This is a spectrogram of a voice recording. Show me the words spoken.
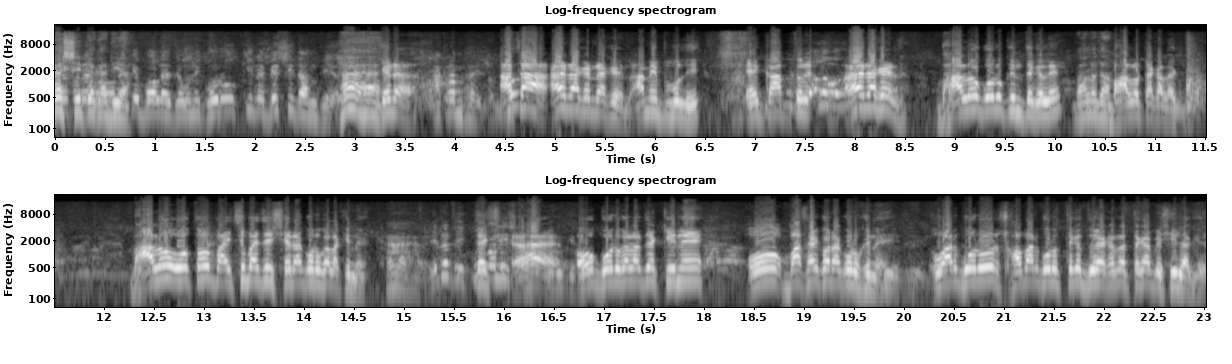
বেশি টাকা দিয়া। বলে যে উনি গরু কিনে বেশি দাম দিয়ে। হ্যাঁ হ্যাঁ। কেটা আকরাম ভাই। আচ্ছা এই রাখেন রাখেন। আমি বলি এই কাপ তোলে এই রাখেন ভালো গরু কিনতে গেলে ভালো দাম। ভালো টাকা লাগবে। ভালো ও তো বাইশে বাইশে সেরা গরু গালা কিনে। হ্যাঁ হ্যাঁ হ্যাঁ। ও গরু গালা যে কিনে ও বাছাই করা গরু কিনে। ও আর গরুর সবার গরুর থেকে দু এক হাজার টাকা বেশি লাগে।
